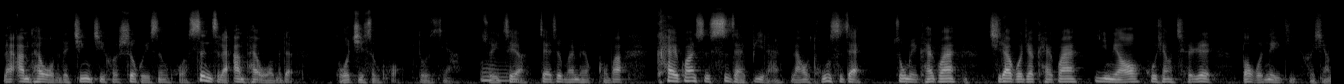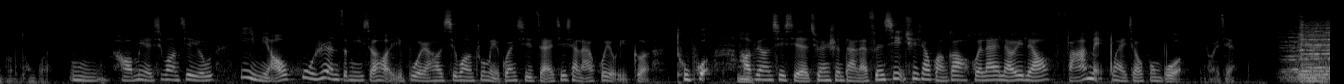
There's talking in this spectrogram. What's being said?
来安排我们的经济和社会生活，甚至来安排我们的国际生活，都是这样。所以这样在这方面恐怕开关是势在必然。然后同时在中美开关、其他国家开关、疫苗互相承认，包括内地和香港的通关。嗯，好，我们也希望借由疫苗互认这么一小小一步，然后希望中美关系在接下来会有一个突破。好，非常谢谢邱先生带来分析。去一下广告，回来聊一聊法美外交风波，一会儿见。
